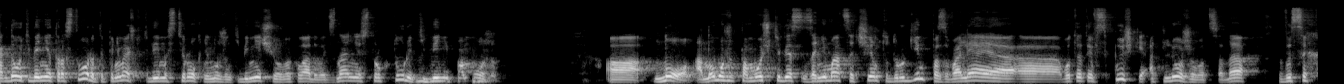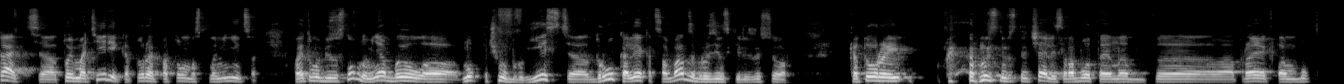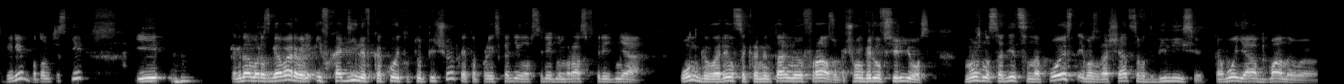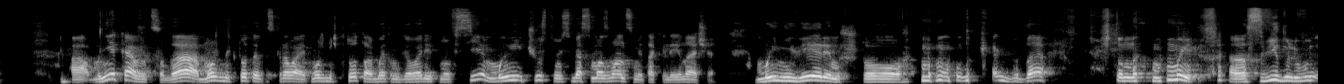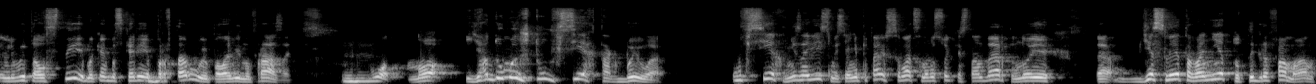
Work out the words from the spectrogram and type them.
когда у тебя нет раствора, ты понимаешь, что тебе и мастерок не нужен, тебе нечего выкладывать. Знание структуры тебе не поможет. А, но оно может помочь тебе заниматься чем-то другим, позволяя а, вот этой вспышке отлеживаться, да, высыхать а, той материи, которая потом воспламенится. Поэтому, безусловно, у меня был, ну, почему был, есть друг Олег Ацабадзе, грузинский режиссер, который, мы с ним встречались, работая над а, проектом Бухта Филипп, потом Тиски, и когда мы разговаривали и входили в какой-то тупичок, это происходило в среднем раз в три дня, он говорил сакраментальную фразу, причем он говорил всерьез. Нужно садиться на поезд и возвращаться в Тбилиси. Кого я обманываю? А мне кажется, да, может быть, кто-то это скрывает, может быть, кто-то об этом говорит, но все мы чувствуем себя самозванцами так или иначе. Мы не верим, что, ну, как бы, да, что мы э, с виду львы толстые, мы как бы скорее про вторую половину фразы. Mm-hmm. Вот. Но я думаю, что у всех так было. У всех, вне зависимости. Я не пытаюсь ссылаться на высокие стандарты, но и э, если этого нет, то ты графоман.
